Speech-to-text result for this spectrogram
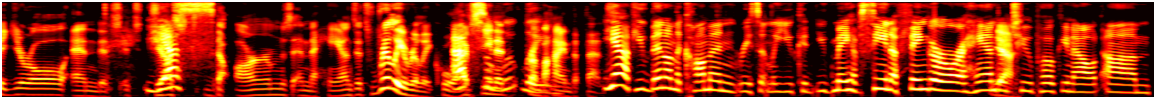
figural and it's it's just Yes. the arms and the hands. It's really really cool. I've seen it from behind the fence. Yeah, if you've been on the common recently, you could you may have seen a finger or a hand Yeah. or two poking out, um,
